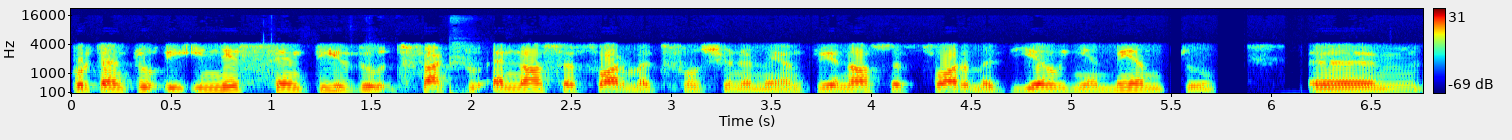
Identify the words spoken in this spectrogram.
Portanto, e, e, nesse sentido, de facto, a nossa forma de funcionamento e a nossa forma de alinhamento um,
